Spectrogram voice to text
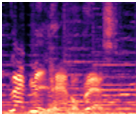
Let me handle this!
